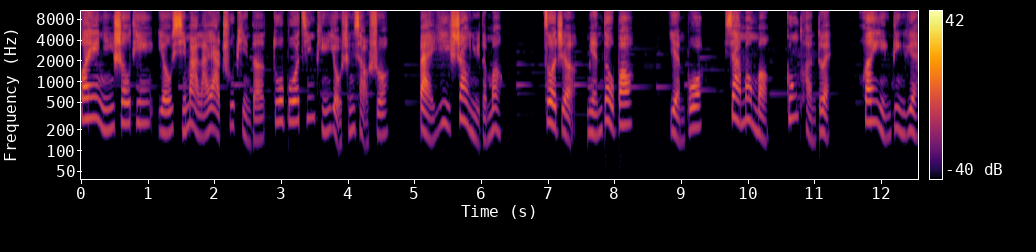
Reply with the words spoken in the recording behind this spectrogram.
欢迎您收听由喜马拉雅出品的多播精品有声小说《百亿少女的梦》，作者：棉豆包，演播：夏梦梦工团队。欢迎订阅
